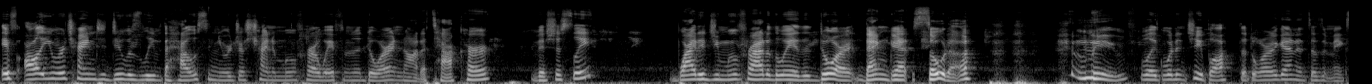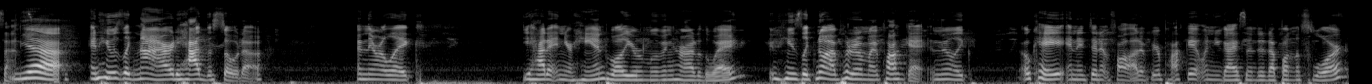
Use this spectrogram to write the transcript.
if all you were trying to do was leave the house and you were just trying to move her away from the door and not attack her viciously, why did you move her out of the way of the door, then get soda and leave? Like, wouldn't she block the door again? It doesn't make sense. Yeah. And he was like, nah, I already had the soda. And they were like, you had it in your hand while you were moving her out of the way? And he's like, no, I put it in my pocket. And they're like, okay. And it didn't fall out of your pocket when you guys ended up on the floor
